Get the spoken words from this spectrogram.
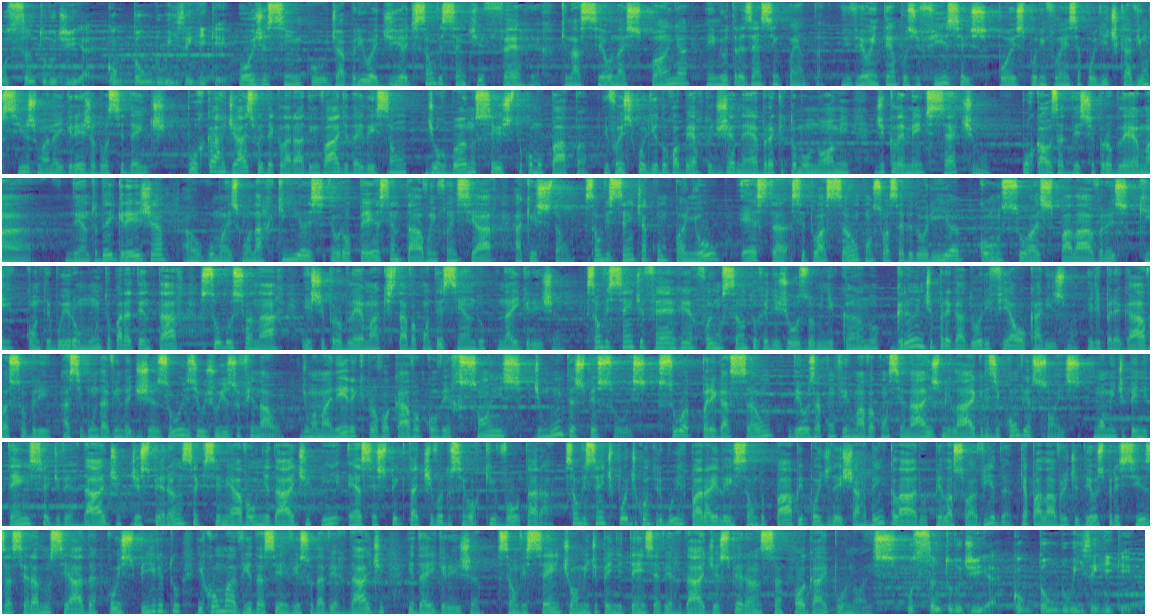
O Santo do Dia, com Dom Luiz Henrique. Hoje, 5 de abril, é dia de São Vicente Ferrer, que nasceu na Espanha em 1350. Viveu em tempos difíceis, pois por influência política havia um cisma na Igreja do Ocidente. Por cardeais foi declarada inválida a eleição de Urbano VI como Papa e foi escolhido Roberto de Genebra, que tomou o nome de Clemente VII. Por causa deste problema Dentro da igreja, algumas monarquias europeias tentavam influenciar a questão. São Vicente acompanhou esta situação com sua sabedoria, com suas palavras que contribuíram muito para tentar solucionar este problema que estava acontecendo na igreja. São Vicente Ferrer foi um santo religioso dominicano, grande pregador e fiel ao carisma. Ele pregava sobre a segunda vinda de Jesus e o juízo final, de uma maneira que provocava conversões de muitas pessoas. Sua pregação, Deus a confirmava com sinais, milagres e conversões. Um homem de penitência, de verdade, de esperança que semeava a unidade e essa expectativa do Senhor que voltará. São Vicente pôde contribuir para a eleição do Papa e pôde deixar bem claro pela sua vida que a palavra de Deus precisa ser anunciada com espírito e com uma vida a serviço da verdade e da Igreja. São Vicente, homem de penitência, verdade e esperança, rogai por nós. O Santo do Dia, com Dom Luiz Henrique.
